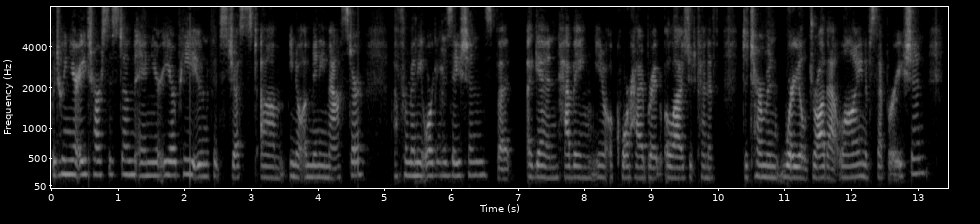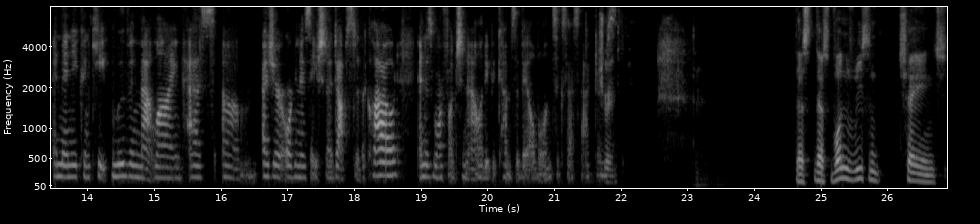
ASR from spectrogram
between your HR system and your ERP, even if it's just, um, you know, a mini master uh, for many organizations. But again, having, you know, a core hybrid allows you to kind of determine where you'll draw that line of separation. And then you can keep moving that line as, um, as your organization adopts to the cloud and as more functionality becomes available in SuccessFactors. True. There's there's one recent change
